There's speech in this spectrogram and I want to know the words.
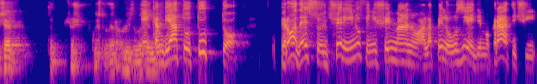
Certo, questo è cambiato tutto, però adesso il cerino finisce in mano alla Pelosi e ai democratici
